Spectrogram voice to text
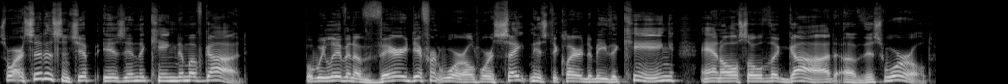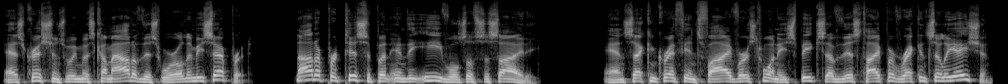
So our citizenship is in the kingdom of God. But we live in a very different world where Satan is declared to be the king and also the God of this world. As Christians, we must come out of this world and be separate, not a participant in the evils of society. And 2 Corinthians 5, verse 20, speaks of this type of reconciliation.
